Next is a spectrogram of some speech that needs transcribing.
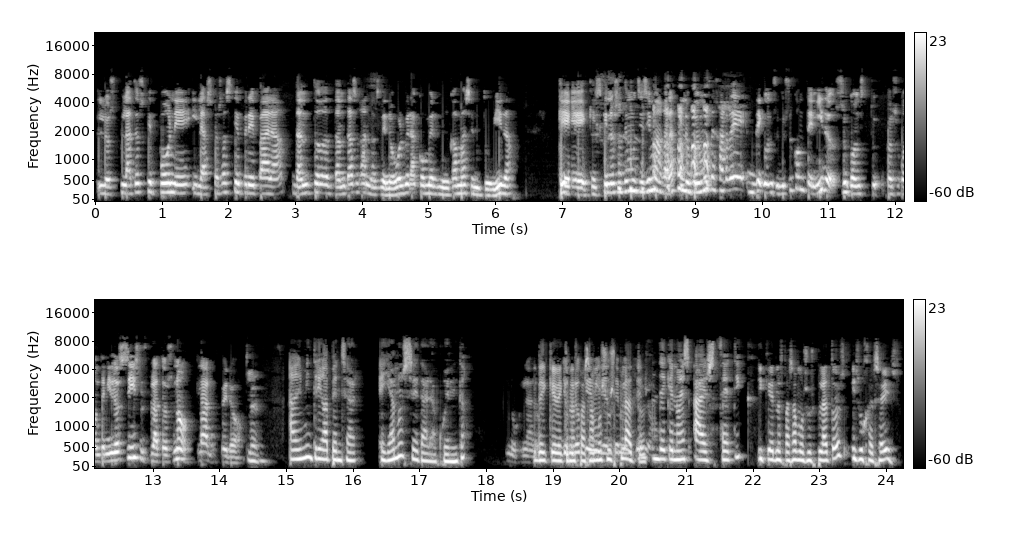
los platos que pone y las cosas que prepara dan todo- tantas ganas de no volver a comer nunca más en tu vida. Que, que es que nos hace muchísima gracia, no podemos dejar de, de consumir su contenido. Su, con, con su contenido sí, sus platos no, claro, pero Claro. A mí me intriga pensar, ¿ella no se dará cuenta no, claro. De que, de que nos pasamos sus platos. no. de que no es aesthetic? y que nos pasamos sus platos y sus jerseys.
